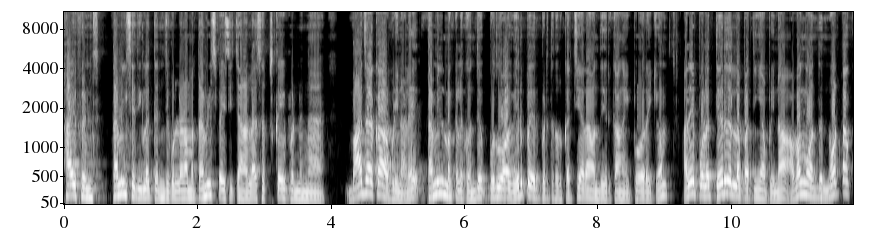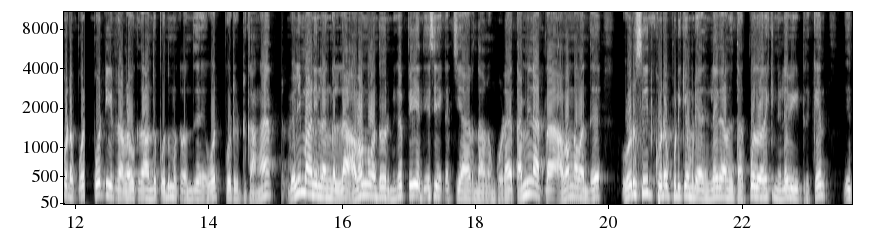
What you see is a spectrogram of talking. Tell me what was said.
Hi friends Tamil செய்திகளை தெரிஞ்சுக்கொள்ள நம்ம Tamil spicy சேனலை சப்ஸ்கிரைப் பண்ணுங்க. பாஜக அப்படின்னாலே தமிழ் மக்களுக்கு வந்து பொதுவாக வெறுப்பை ஏற்படுத்துகிற ஒரு கட்சியாக தான் வந்து இருக்காங்க இப்போ வரைக்கும். அதே போல் தேர்தலில் பார்த்தீங்க அப்படின்னா அவங்க வந்து நோட்டா கூட போ போட்டியிடுற அளவுக்கு தான் வந்து பொதுமக்கள் வந்து ஓட் போட்டுக்கிட்டு இருக்காங்க. வெளி மாநிலங்களில் அவங்க வந்து ஒரு மிகப்பெரிய தேசிய கட்சியாக இருந்தாலும் கூட தமிழ்நாட்டில் அவங்க வந்து ஒரு சீட் கூட பிடிக்க முடியாத நிலை தான் வந்து தற்போது வரைக்கும் நிலவிக்கிட்டு இருக்கு.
